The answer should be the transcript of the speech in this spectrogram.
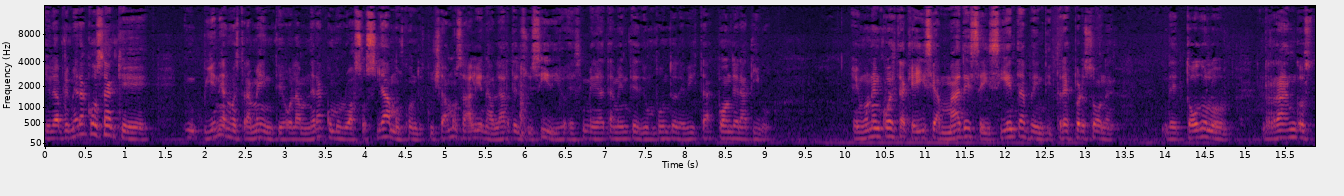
Y la primera cosa que viene a nuestra mente o la manera como lo asociamos cuando escuchamos a alguien hablar del suicidio es inmediatamente de un punto de vista condenativo. En una encuesta que hice a más de 623 personas de todos los rangos,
